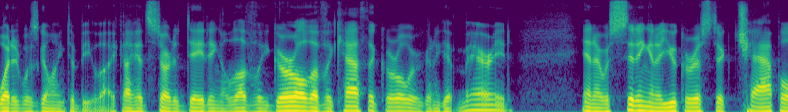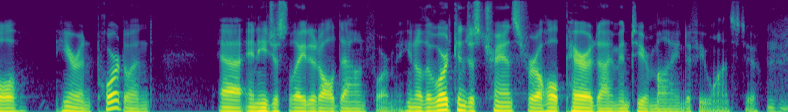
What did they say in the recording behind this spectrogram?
what it was going to be like. I had started dating a lovely girl, lovely Catholic girl. We were going to get married. And I was sitting in a Eucharistic chapel here in Portland, uh, and he just laid it all down for me. You know, the Lord can just transfer a whole paradigm into your mind if he wants to. Mhm.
